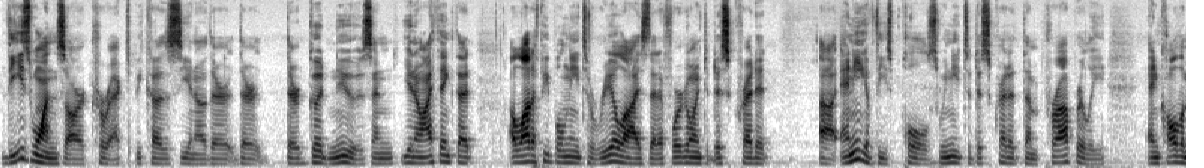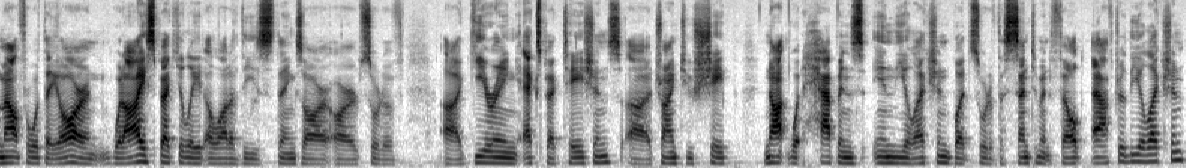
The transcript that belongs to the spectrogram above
these ones are correct because you know they're they're they're good news. And you know I think that a lot of people need to realize that if we're going to discredit uh, any of these polls, we need to discredit them properly and call them out for what they are. And what I speculate a lot of these things are are sort of uh, gearing expectations, uh, trying to shape not what happens in the election, but sort of the sentiment felt after the election.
